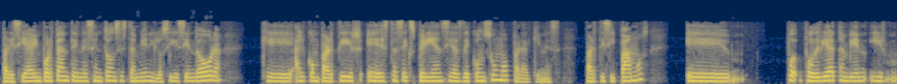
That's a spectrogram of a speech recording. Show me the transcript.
parecía importante en ese entonces también, y lo sigue siendo ahora, que al compartir estas experiencias de consumo para quienes participamos, eh, podría también ir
